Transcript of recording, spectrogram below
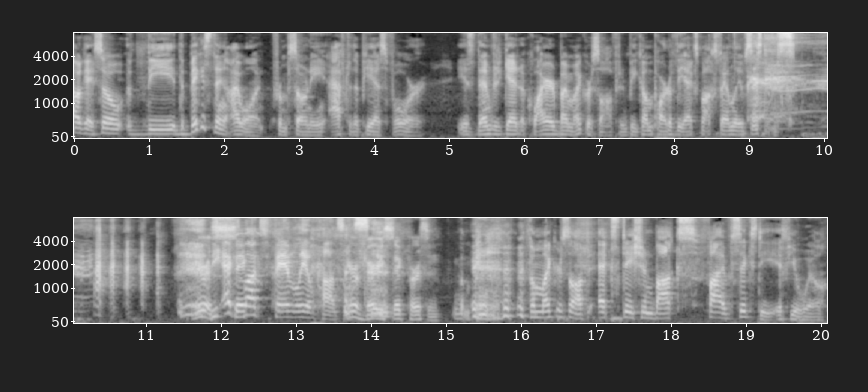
Okay, so the the biggest thing I want from Sony after the PS4 is them to get acquired by Microsoft and become part of the Xbox family of systems. You're a The sick, Xbox family of consoles. You're a very sick person. the Microsoft X Station Box 560, if you will.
